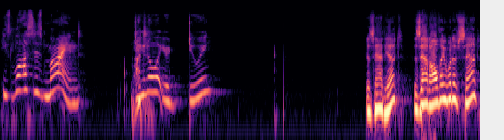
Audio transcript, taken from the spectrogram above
He's lost his mind. What? Do you know what you're doing? Is that it? Is that all they would have said?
